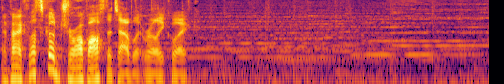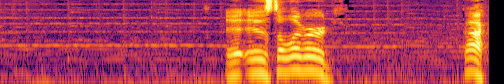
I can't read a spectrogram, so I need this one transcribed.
In fact, let's go drop off the tablet really quick. It is delivered! Back!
